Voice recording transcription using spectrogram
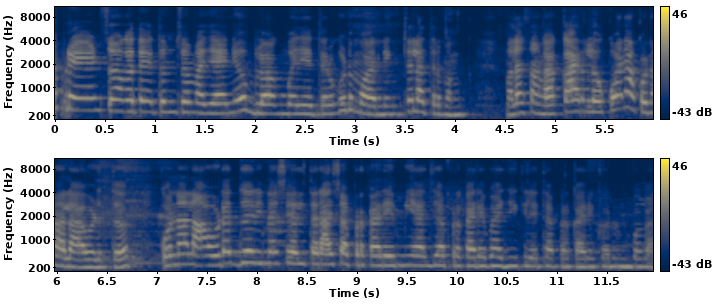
हॅलो फ्रेंड स्वागत आहे तुमचं माझ्या न्यू ब्लॉगमध्ये तर गुड मॉर्निंग चला तर मग मला सांगा कारलं कोणा कोणाला आवडतं? कोणाला आवडत जरी नसेल तर अशा प्रकारे मी आज ज्या प्रकारे भाजी केली त्या प्रकारे करून बघा.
